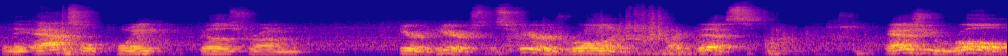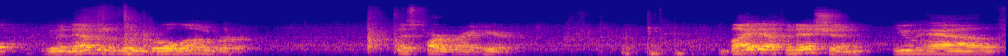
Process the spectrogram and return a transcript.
when the axle point goes from here to here, so the sphere is rolling like this. As you roll, you inevitably roll over this part right here. By definition, you have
